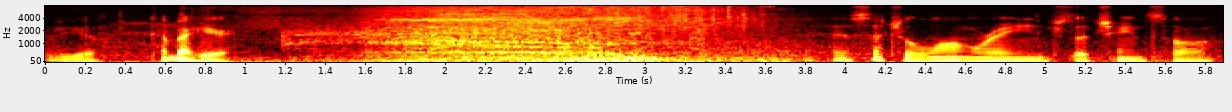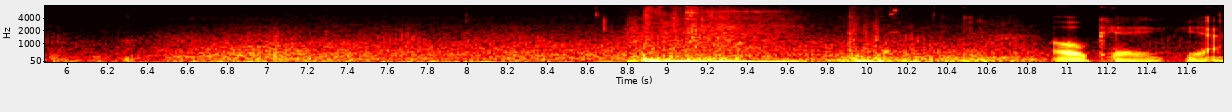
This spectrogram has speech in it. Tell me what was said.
Where'd you go? Come back here. It has such a long range, the chainsaw. Okay, yeah.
